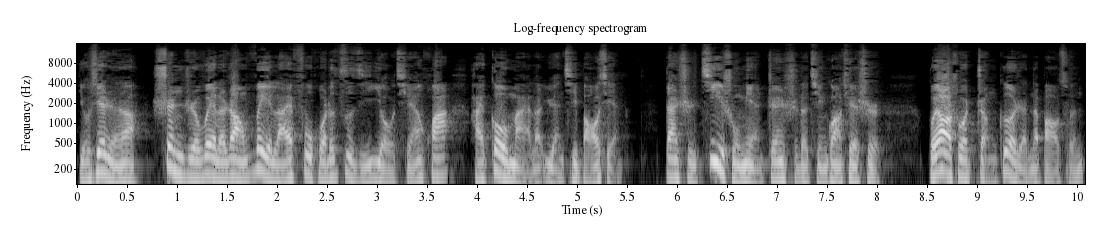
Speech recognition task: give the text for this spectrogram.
有些人啊，甚至为了让未来复活的自己有钱花，还购买了远期保险。但是技术面真实的情况却是，不要说整个人的保存，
